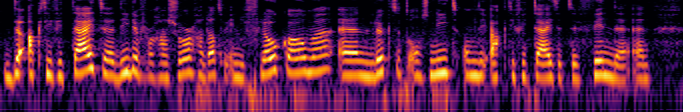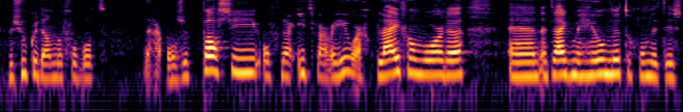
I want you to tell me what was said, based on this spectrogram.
de activiteiten die ervoor gaan zorgen dat we in die flow komen. En lukt het ons niet om die activiteiten te vinden. En we zoeken dan bijvoorbeeld naar onze passie of naar iets waar we heel erg blij van worden. En het lijkt me heel nuttig om dit eens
